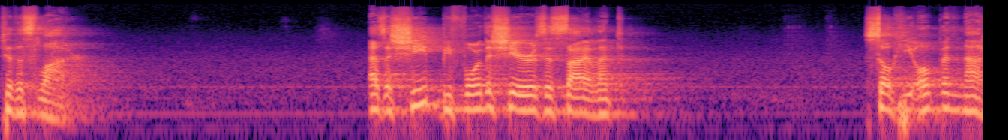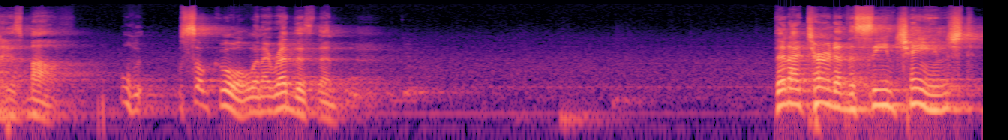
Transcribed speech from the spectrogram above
to the slaughter. As a sheep before the shears is silent, so he opened not his mouth. So cool when I read this then. Then I turned and the scene changed,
